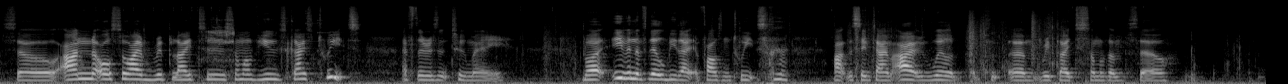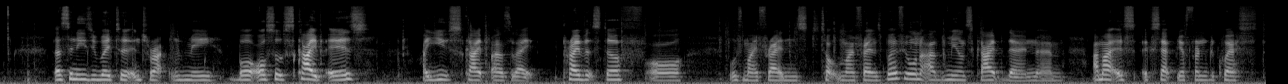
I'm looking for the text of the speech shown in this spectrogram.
So, and also I reply to some of you guys' tweets if there isn't too many. But even if there'll be like a thousand tweets at the same time, I will um, reply to some of them. So that's an easy way to interact with me. But also Skype is. I use Skype as like private stuff or with my friends to talk with my friends. But if you want to add me on Skype, then um, I might accept your friend request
